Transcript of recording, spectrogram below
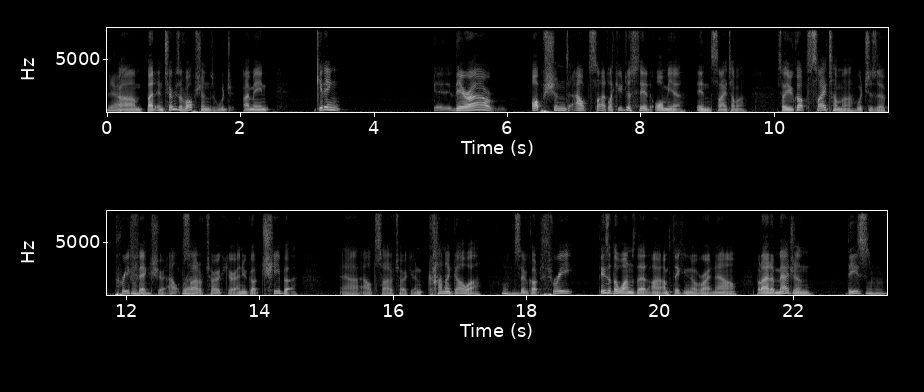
yeah. Um, but in terms of options, would you- I mean, getting uh, there are options outside, like you just said, Omiya in Saitama. So you've got Saitama, which is a prefecture outside Mm-hmm. Right. of Tokyo, and you've got Chiba uh, outside of Tokyo, and Kanagawa. Mhm. So you've got three. These are the ones that I, I'm thinking of right now. But I'd imagine these Mhm.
